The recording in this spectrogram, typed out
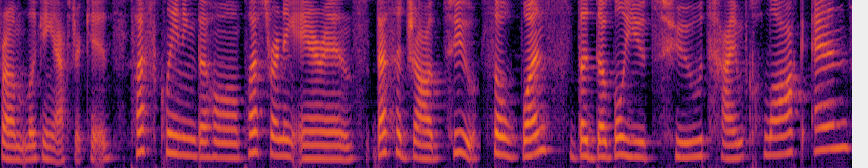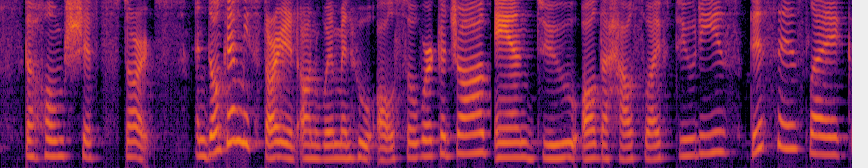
from looking after kids, plus cleaning the home, plus running errands. That's a job too. So once the W 2 time clock ends, the home shift starts. And don't get me started on women who also work a job and do all the housewife duties. This is like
